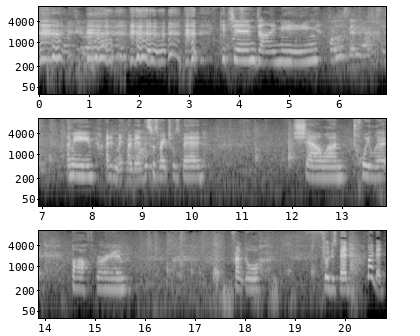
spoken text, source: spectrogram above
Kitchen, dining. I mean, I didn't make my bed. This was Rachel's bed. shower, toilet, bathroom, front door, George's bed, my bed.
